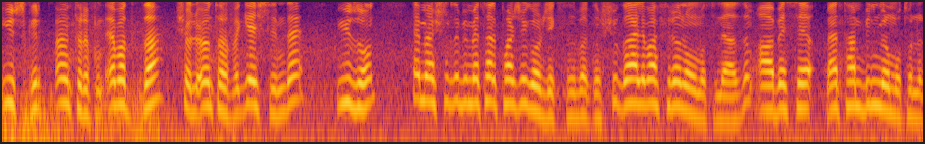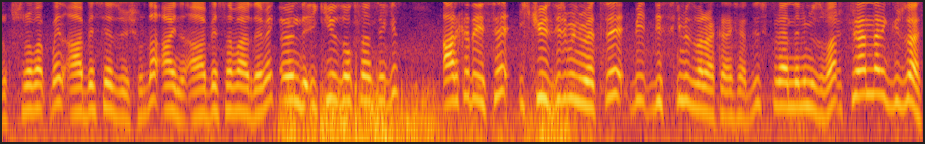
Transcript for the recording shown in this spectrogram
140. Ön tarafın ebatı da şöyle ön tarafa geçtiğimde 110. Hemen şurada bir metal parça göreceksiniz bakın. Şu galiba fren olması lazım. ABS ben tam bilmiyorum motorları kusura bakmayın. ABS yazıyor şurada. Aynen ABS var demek. Önde 298. Arkada ise 220 mm bir diskimiz var arkadaşlar. Disk frenlerimiz var. Frenler güzel.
